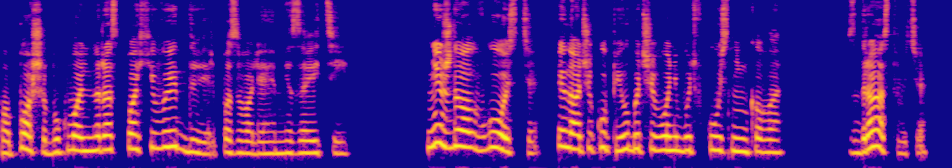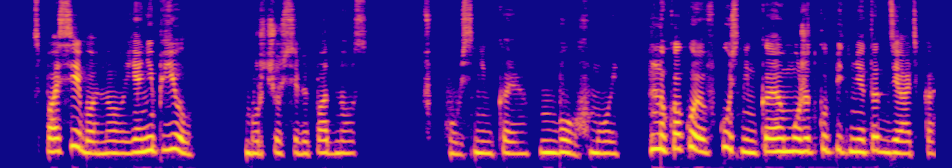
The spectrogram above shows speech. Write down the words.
Папаша буквально распахивает дверь, позволяя мне зайти. «Не ждал в гости, иначе купил бы чего-нибудь вкусненького». «Здравствуйте». «Спасибо, но я не пью», – бурчу себе под нос. «Вкусненькое, бог мой». Но какое вкусненькое может купить мне этот дядька?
